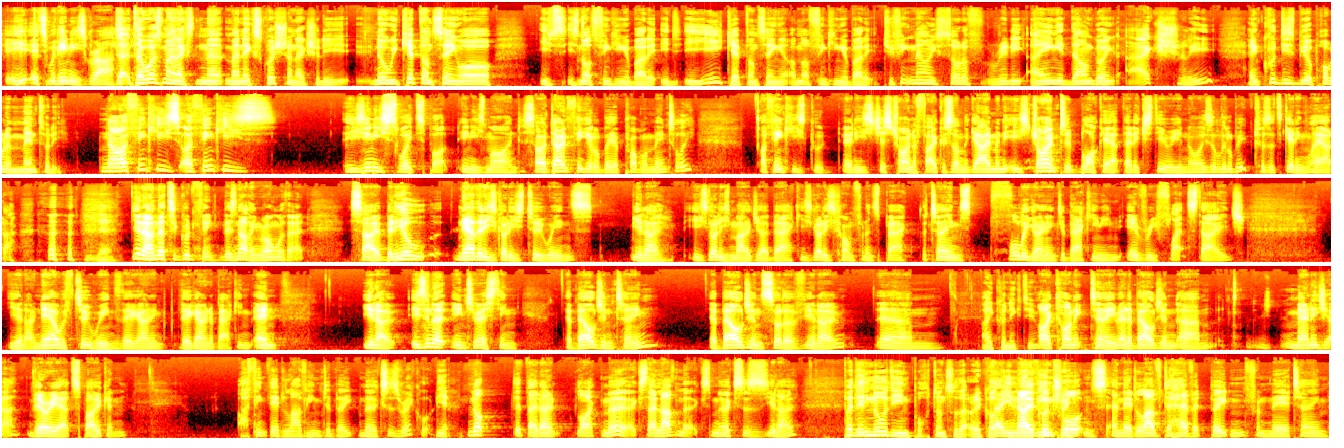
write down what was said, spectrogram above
he, it's within his grasp. That, that was my next my my next question actually. You know, we kept on saying, "Oh, he's, he's not thinking about it." He, he kept on saying, "I'm not thinking about it." Do you think now he's sort of really eyeing it down, going, "Actually," and could this be a problem mentally? No, I think he's. I think he's. He's in his sweet spot in his mind, so I don't think it'll be a problem mentally. I think he's good, and he's just trying to focus on the game, and he's trying to block out that exterior noise a little bit because it's getting louder. Yeah. You know, and that's a good thing. There's nothing wrong with that. So, but he'll now that he's got his two wins, you know, he's got his mojo back, he's got his confidence back. The team's fully going to back him in every flat stage. You know, now with two wins, they're going they're going to back him, and you know, isn't it interesting? A Belgian team, a Belgian sort of you know. Um, Iconic team. iconic team and a Belgian um, manager, very outspoken, I think they'd love him to beat Merckx's record. Yeah. Not that they don't like Merckx, they love Merckx. Merckx is, you know, but they he- know the importance of that record they know the country. importance and they'd love to have it beaten from their team.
